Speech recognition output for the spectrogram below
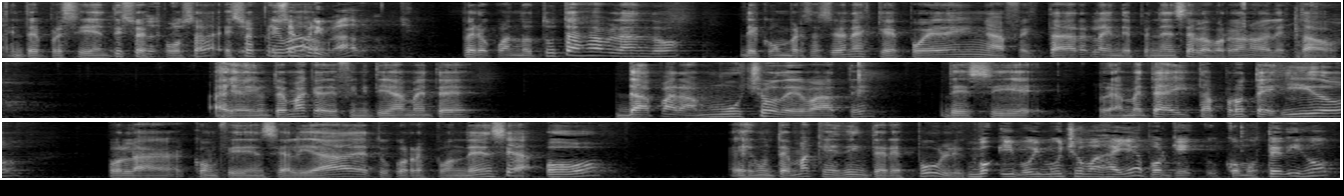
entre el presidente y su esposa, eso es privado. Eso es privado. Pero cuando tú estás hablando de conversaciones que pueden afectar la independencia de los órganos del Estado, ahí hay un tema que definitivamente da para mucho debate de si realmente ahí está protegido por la confidencialidad de tu correspondencia o es un tema que es de interés público. Y voy mucho más allá, porque como usted dijo,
